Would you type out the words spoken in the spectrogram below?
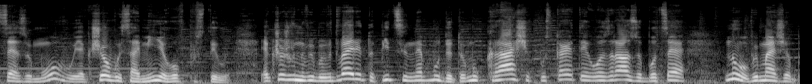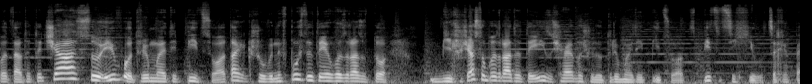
це з умовою, якщо ви самі його впустили. Якщо ж він вибив двері, то піци не буде, тому краще впускайте його зразу, бо це, ну, ви менше потратите часу і ви отримаєте піцу. А так, якщо ви не впустите його зразу, то більше часу потратите і, звичайно, що отримаєте піцу. А піца це хіл, це хп.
